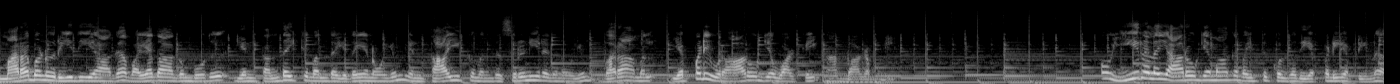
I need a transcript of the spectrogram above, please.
மரபணு ரீதியாக வயதாகும்போது என் தந்தைக்கு வந்த இதய நோயும் என் தாய்க்கு வந்த சிறுநீரக நோயும் வராமல் எப்படி ஒரு ஆரோக்கிய வாழ்க்கை நான் வாழ முடியும்? இப்போ ஈரலை ஆரோக்கியமாக வைத்துக் கொள்வது எப்படி அப்படின்னா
